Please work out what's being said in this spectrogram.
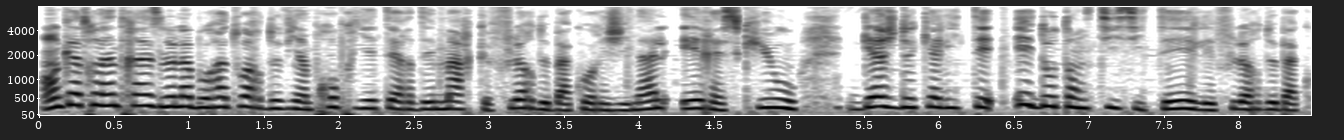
En 93, le laboratoire devient propriétaire des marques Fleurs de Bach originales et Rescue. Gage de qualité et d'authenticité, les fleurs de Bach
